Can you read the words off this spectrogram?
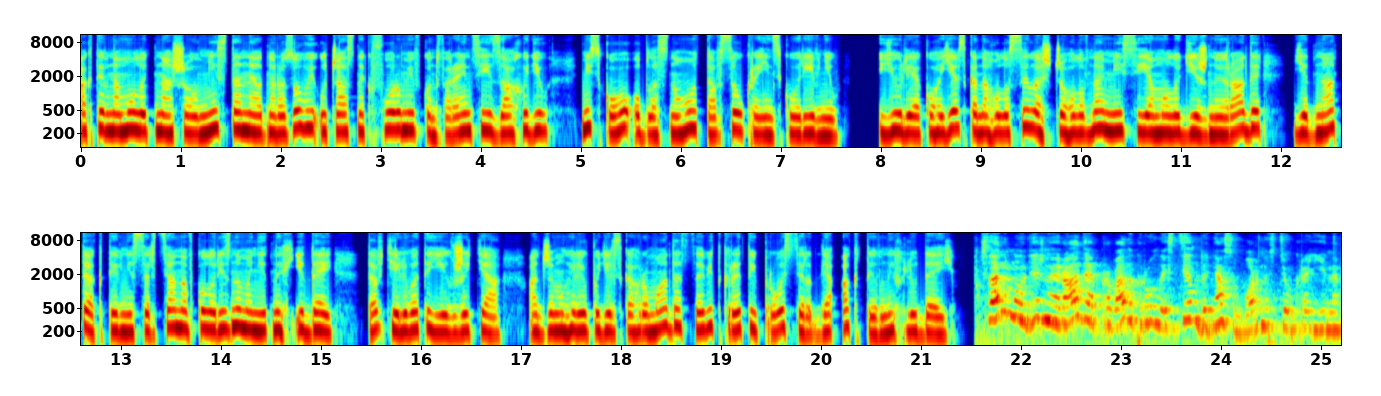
Активна молодь нашого міста неодноразовий учасник форумів, конференцій, заходів міського, обласного та всеукраїнського рівнів. Юлія Когаєвська наголосила, що головна місія молодіжної ради єднати активні серця навколо різноманітних ідей та втілювати їх в життя. Адже Могилів-Подільська громада це відкритий простір для активних людей. Члени молодіжної ради провели круглий стіл до Дня Соборності України,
